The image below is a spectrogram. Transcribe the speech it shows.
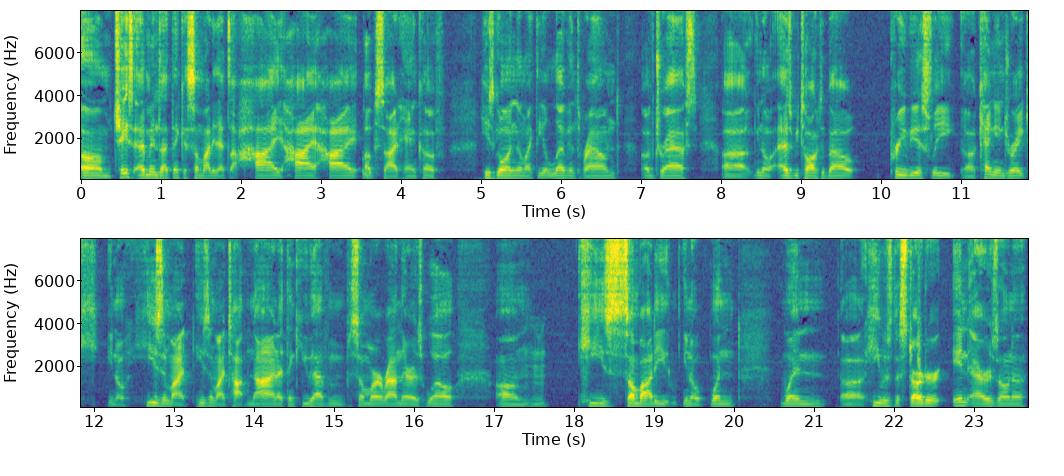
Um, Chase Edmonds, I think, is somebody that's a high, high, high upside handcuff. He's going in like the eleventh round of drafts. Uh, you know, as we talked about previously, uh, Kenyan Drake. You know, he's in my he's in my top nine. I think you have him somewhere around there as well. Um, He's somebody. You know, when when uh, he was the starter in Arizona,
